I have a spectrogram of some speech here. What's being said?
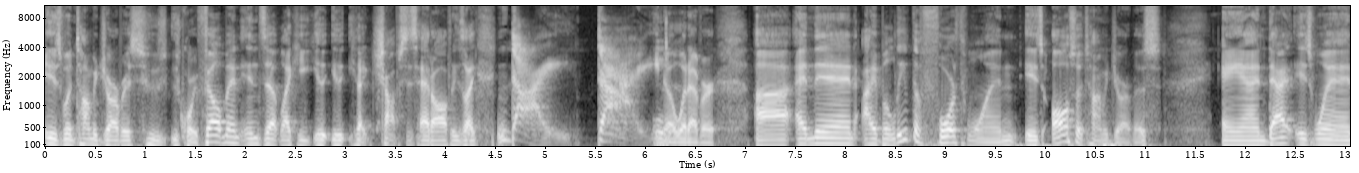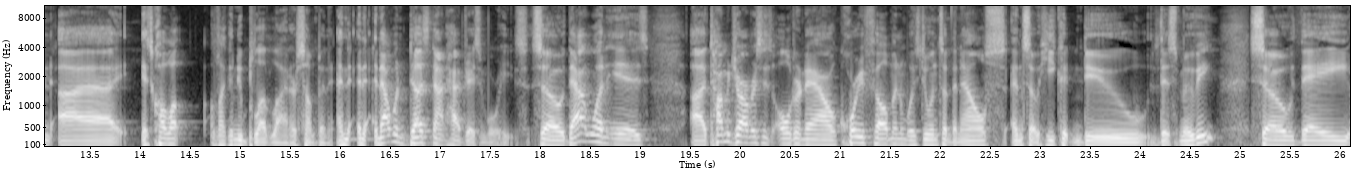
is when Tommy Jarvis, who's, who's Corey Feldman, ends up like he, he, he like chops his head off and he's like, die, die, you know, whatever. Uh, and then I believe the fourth one is also Tommy Jarvis, and that is when uh, it's called like a new bloodline or something. And, and, and that one does not have Jason Voorhees. So that one is uh, Tommy Jarvis is older now. Corey Feldman was doing something else, and so he couldn't do this movie. So they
